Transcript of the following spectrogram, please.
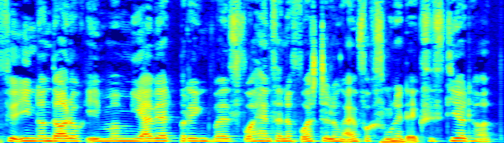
für ihn dann dadurch immer Mehrwert bringt, weil es vorher in seiner Vorstellung einfach so mhm. nicht existiert hat.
